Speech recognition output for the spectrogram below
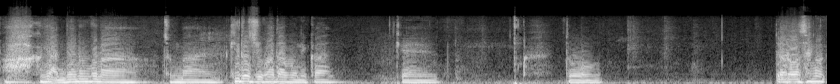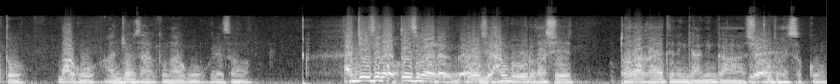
아 그게 안 되는구나. 정말 길어지고 하다 보니까 이렇게 또 여러 생각도 나고 안 좋은 생각도 나고 그래서 안 좋은 생각 어떤 생각이 뭐 나던가요? 이제 한국으로 다시 돌아가야 되는 게 아닌가 싶기도 네. 했었고.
